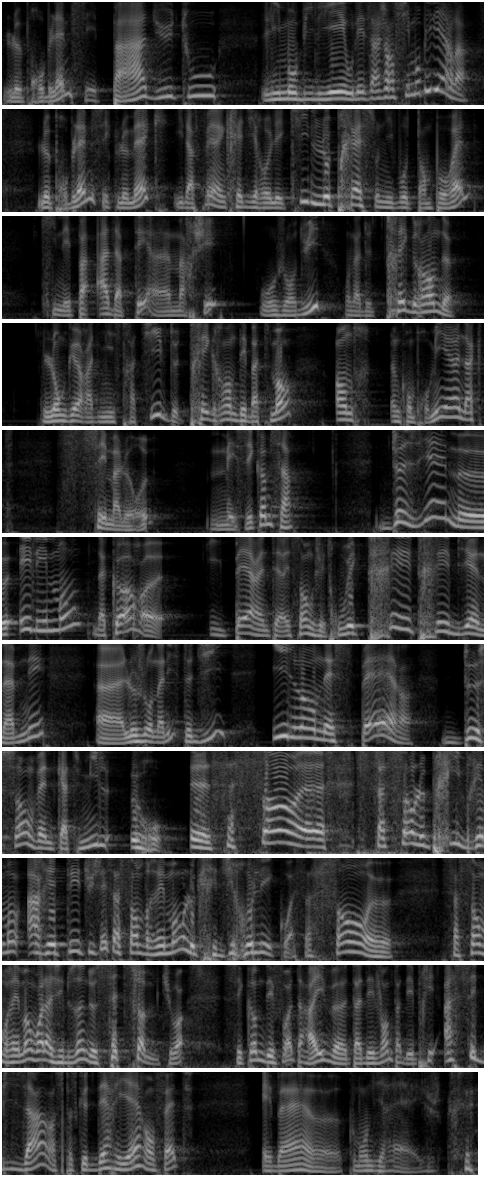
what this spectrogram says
Le problème, c'est pas du tout l'immobilier ou les agences immobilières là. Le problème, c'est que le mec, il a fait un crédit relais qui le presse au niveau temporel, qui n'est pas adapté à un marché où aujourd'hui, on a de très grandes longueurs administratives, de très grands débattements entre un compromis et un acte. C'est malheureux, mais c'est comme ça. Deuxième euh, élément, d'accord, euh, hyper intéressant que j'ai trouvé très très bien amené, euh, le journaliste dit il en espère 224 000 euros. Ça sent, ça sent le prix vraiment arrêté. Tu sais, ça sent vraiment le crédit relais, quoi. Ça sent, ça sent vraiment. Voilà, j'ai besoin de cette somme, tu vois. C'est comme des fois, t'arrives, t'as des ventes à des prix assez bizarres. C'est parce que derrière, en fait, eh ben, euh, comment dirais-je?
